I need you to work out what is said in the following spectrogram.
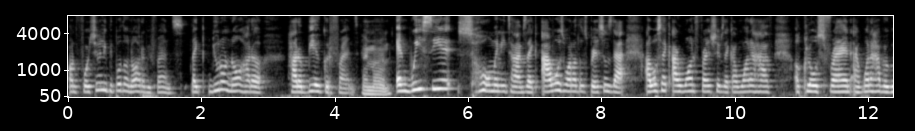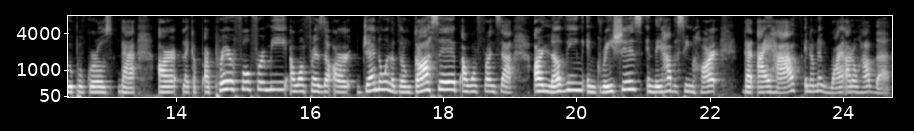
unfortunately people don't know how to be friends like you don't know how to how to be a good friend Amen. and we see it so many times. Like I was one of those persons that I was like, I want friendships. Like I want to have a close friend. I want to have a group of girls that are like are prayerful for me. I want friends that are genuine, that don't gossip. I want friends that are loving and gracious, and they have the same heart that I have. And I'm like, why I don't have that?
